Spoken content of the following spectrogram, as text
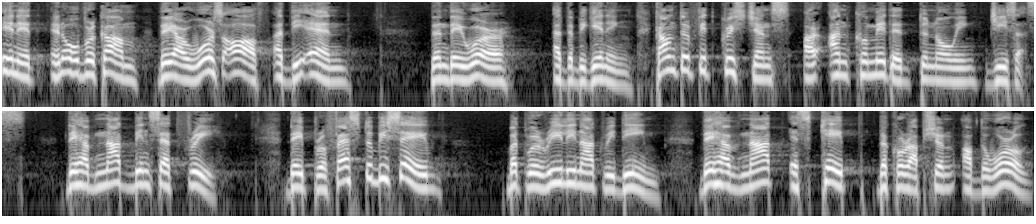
in it and overcome, they are worse off at the end than they were at the beginning. Counterfeit Christians are uncommitted to knowing Jesus. They have not been set free. They profess to be saved, but were really not redeemed. They have not escaped the corruption of the world.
